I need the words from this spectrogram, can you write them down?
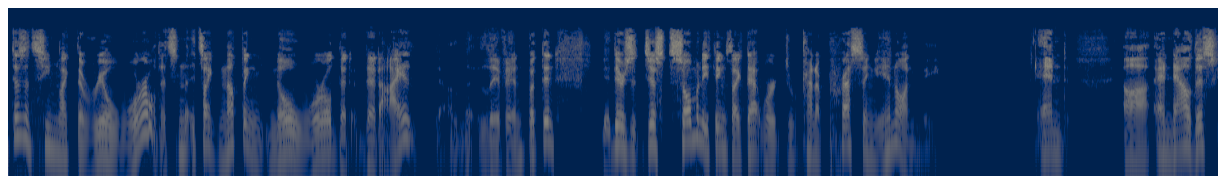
it doesn't seem like the real world. It's it's like nothing, no world that that I live in. But then there's just so many things like that were kind of pressing in on me, and uh, and now this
